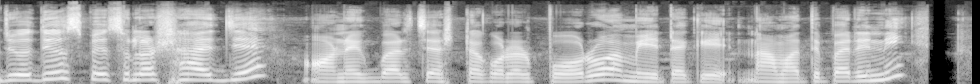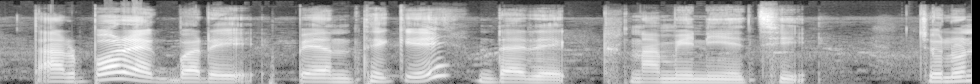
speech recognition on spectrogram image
যদিও স্পেসুলার সাহায্যে অনেকবার চেষ্টা করার পরও আমি এটাকে নামাতে পারিনি। তারপর একবারে প্যান থেকে ডাইরেক্ট নামিয়ে নিয়েছি। চলুন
